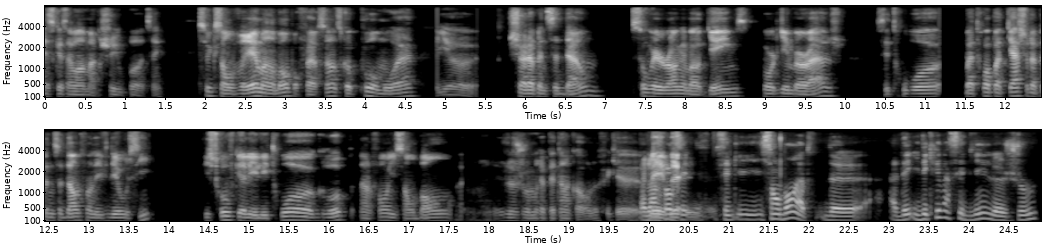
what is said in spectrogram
est-ce que ça va marcher ou pas, tu sais? Ceux qui sont vraiment bons pour faire ça, en tout cas pour moi, il y a Shut Up and Sit Down, So Very Wrong About Games, Board Game Barrage. C'est trois, ben, trois podcasts, Shut Up and Sit Down font des vidéos aussi. Puis je trouve que les, les trois groupes, dans le fond, ils sont bons. Là, je vais me répéter encore. Là, fait que. Ben, dans le fond, c'est, ils sont bons à, de, à ils décrivent assez bien le jeu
